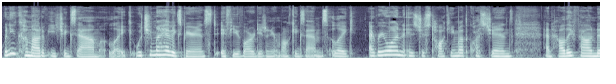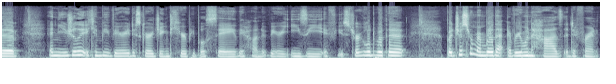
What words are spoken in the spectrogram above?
when you come out of each exam, like, which you might have experienced if you've already done your mock exams, like, everyone is just talking about the questions and how they found it. And usually it can be very discouraging to hear people say they found it very easy if you struggled with it. But just remember that everyone has a different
